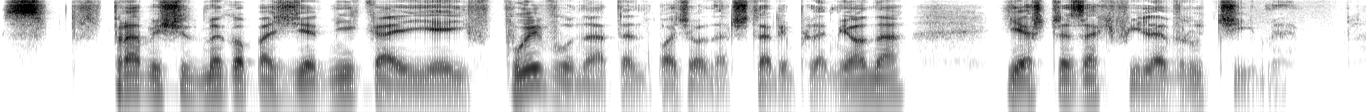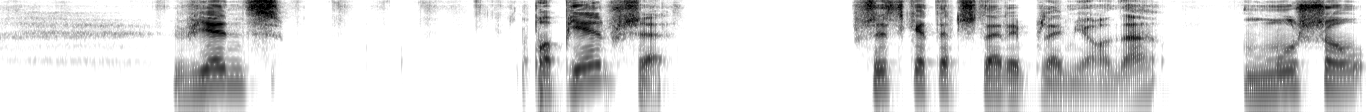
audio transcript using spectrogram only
sprawy 7 października i jej wpływu na ten podział na cztery plemiona jeszcze za chwilę wrócimy. Więc po pierwsze, wszystkie te cztery plemiona muszą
